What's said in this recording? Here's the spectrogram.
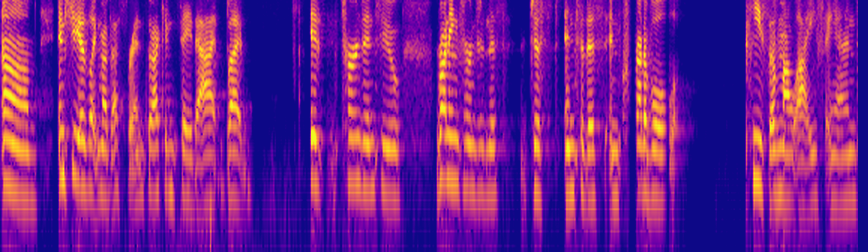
Um, and she is like my best friend, so I can say that. But it turned into running turned in this just into this incredible piece of my life. And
